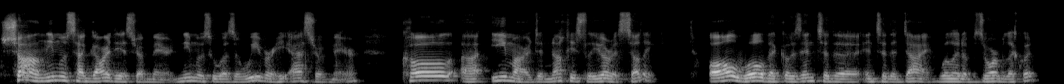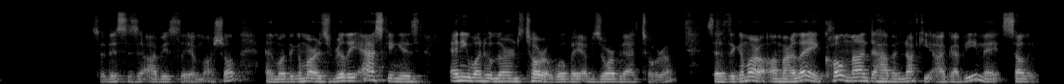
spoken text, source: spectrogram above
Shal Nimus Hagardius Rab Meir. Nimus, who was a weaver, he asked Rab Meir, uh, Imar de Nachis Leoris Salik. All wool that goes into the into the dye, will it absorb liquid? So this is obviously a mashal. And what the Gemara is really asking is, anyone who learns Torah, will they absorb that Torah? Says the Gemara, Amarle, kol man to have a naki agavime salik.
